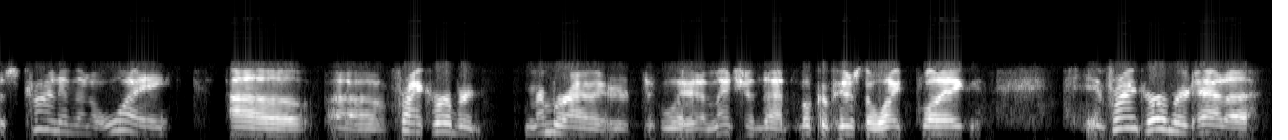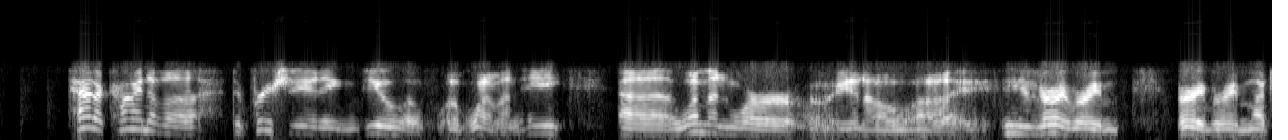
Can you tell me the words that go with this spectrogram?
is kind of in a way uh, uh, Frank Herbert. Remember, I, I mentioned that book of his, The White Plague. Frank Herbert had a had a kind of a depreciating view of, of women. He uh, women were, you know, uh, he's very, very, very, very much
